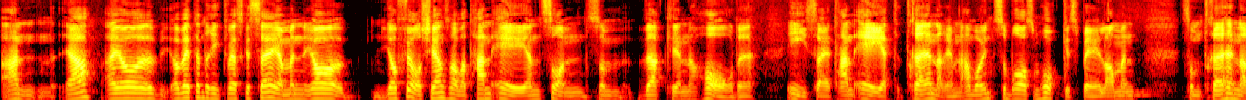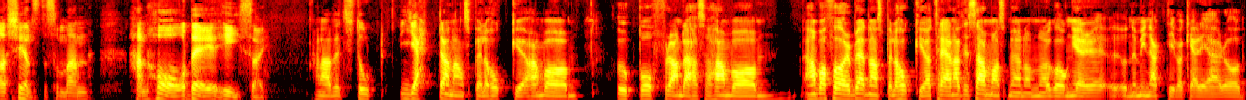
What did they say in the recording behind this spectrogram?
han, ja, jag, jag vet inte riktigt vad jag ska säga men jag, jag får känslan av att han är en sån som verkligen har det i sig. Att han är ett tränare. Han var ju inte så bra som hockeyspelare men som tränare känns det som han, han har det i sig. Han hade ett stort hjärta när han spelade hockey. Han var uppoffrande, alltså han var, han var förberedd när han spelade hockey. Jag har tränat tillsammans med honom några gånger under min aktiva karriär. Och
